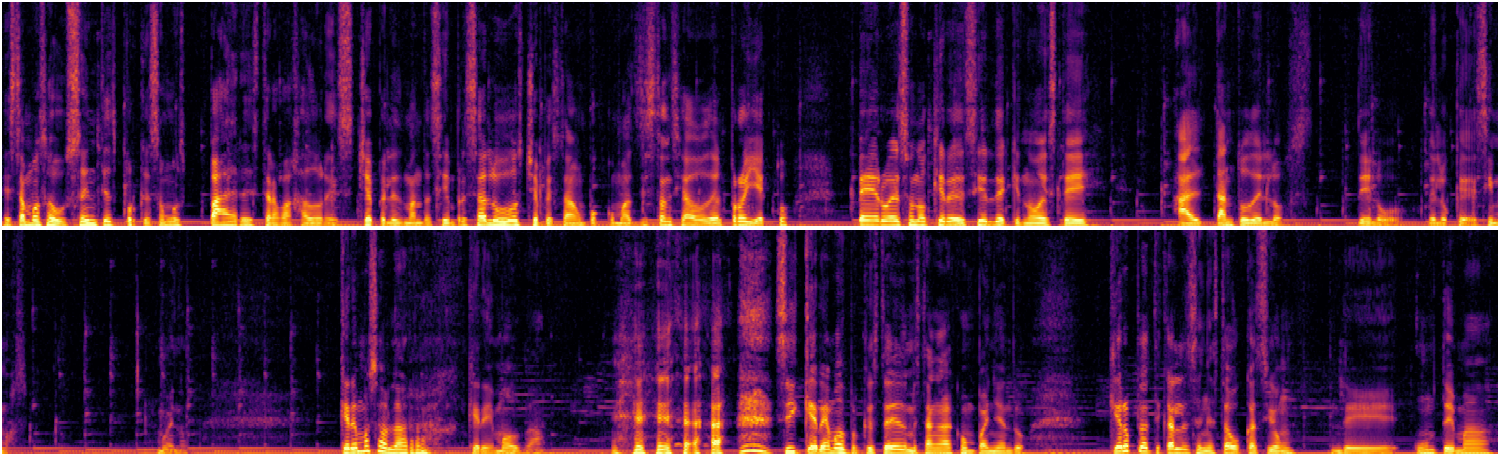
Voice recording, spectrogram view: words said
Estamos ausentes porque somos padres trabajadores. Chepe les manda siempre saludos. Chepe está un poco más distanciado del proyecto, pero eso no quiere decir de que no esté al tanto de, los, de, lo, de lo que decimos. Bueno, queremos hablar, queremos, ¿va? sí, queremos porque ustedes me están acompañando. Quiero platicarles en esta ocasión de un tema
